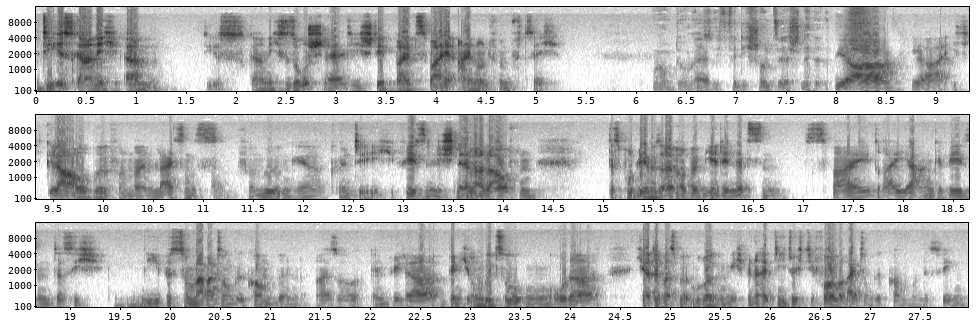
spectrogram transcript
Die ist gar nicht, ähm, die ist gar nicht so schnell. Die steht bei 2,51. Wow, das äh, finde ich schon sehr schnell. Ja, ja, ich glaube, von meinem Leistungsvermögen her könnte ich wesentlich schneller laufen. Das Problem ist einfach bei mir in den letzten zwei, drei Jahren gewesen, dass ich nie bis zum Marathon gekommen bin. Also entweder bin ich umgezogen oder ich hatte was mit dem Rücken. Ich bin halt nie durch die Vorbereitung gekommen und deswegen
